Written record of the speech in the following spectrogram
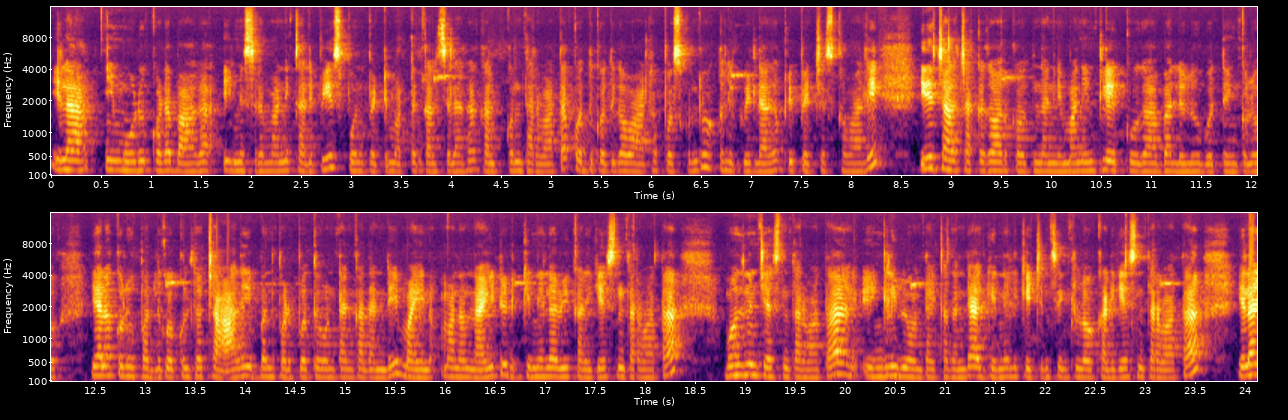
ఇలా ఈ మూడు కూడా బాగా ఈ మిశ్రమాన్ని కలిపి స్పూన్ పెట్టి మొత్తం కలిసేలాగా కలుపుకున్న తర్వాత కొద్ది కొద్దిగా వాటర్ పోసుకుంటూ ఒక లిక్విడ్ లాగా ప్రిపేర్ చేసుకోవాలి. ఇది చాలా చక్కగా వర్క్ అవుతుందండి. మన ఇంట్లో ఎక్కువగా బల్లులు బొద్దింకులు ఎలకలు పందుకొక్కులతో చాలా ఇబ్బంది పడిపోతూ ఉంటాం కదండి. మైన మనం నైట్ గిన్నెలు అవి కడిగేసిన తర్వాత భోజనం చేసిన తర్వాత ఎంగిలివి ఉంటాయి కదండి. ఆ గిన్నెలు కిచెన్ సింక్లో కడిగేసిన తర్వాత ఇలా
